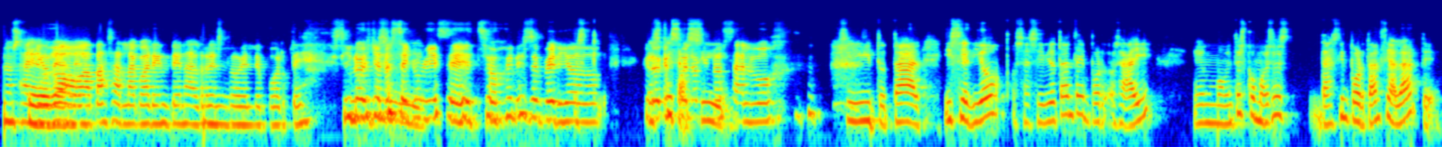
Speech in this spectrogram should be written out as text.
Nos ayudó realmente... a pasar la cuarentena al resto mm. del deporte. Si no, yo no sí. sé qué hubiese hecho en ese periodo. Es que, Creo es que, que fue así. lo que nos salvó. Sí, total. Y se dio, o sea, se dio tanta importancia. O sea, ahí, en momentos como esos, das importancia al arte,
